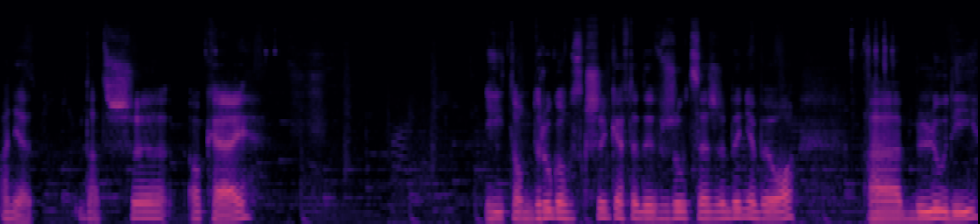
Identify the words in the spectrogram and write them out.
A nie, na 3, ok. I tą drugą skrzynkę wtedy wrzucę, żeby nie było e, Bloody.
